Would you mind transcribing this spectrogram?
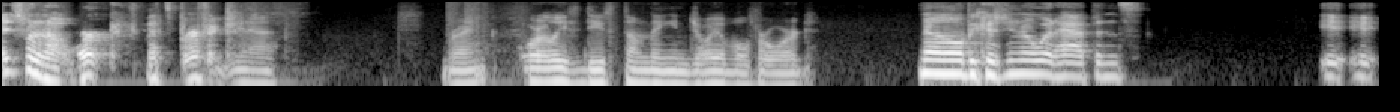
just want to not work. That's perfect. yeah, right, or at least do something enjoyable for work. No, because you know what happens. It, it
